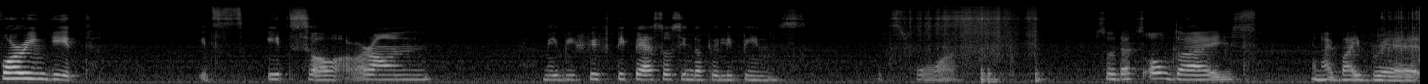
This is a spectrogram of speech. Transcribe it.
4 ringgit. It's it's uh, around maybe 50 pesos in the Philippines. It's for so that's all guys. And I buy bread.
